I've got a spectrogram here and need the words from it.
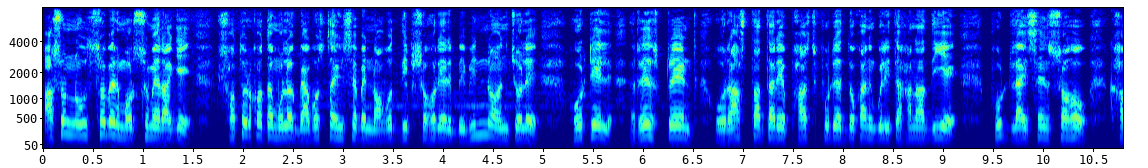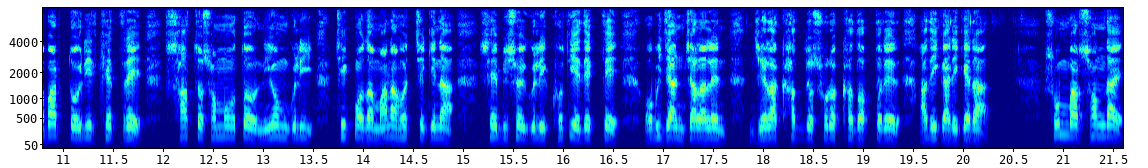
আসন্ন উৎসবের মরশুমের আগে সতর্কতামূলক ব্যবস্থা হিসেবে নবদ্বীপ শহরের বিভিন্ন অঞ্চলে হোটেল, রেস্টুরেন্ট ও রাস্তার ধারে ফাস্ট ফুডের দোকানগুলিতে হানা দিয়ে ফুড লাইসেন্স সহ খাবার তৈরির ক্ষেত্রে স্বাস্থ্যসম্মত নিয়মগুলি ঠিকমতো মানা হচ্ছে কিনা সে বিষয়গুলি খতিয়ে দেখতে অভিযান চালালেন জেলা খাদ্য সুরক্ষা দপ্তরের আধিকারিকেরা। সোমবার সন্ধ্যায়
